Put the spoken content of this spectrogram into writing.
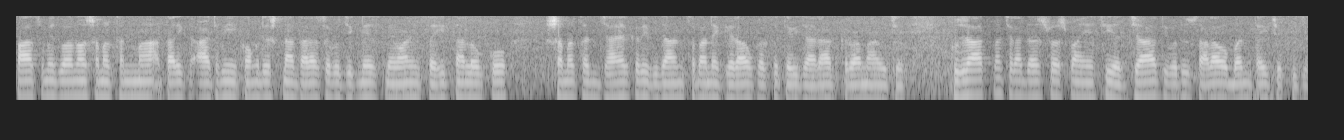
પાસ ઉમેદવારોના સમર્થનમાં તારીખ આઠમી કોંગ્રેસના ધારાસભ્ય જિજ્ઞેશ મેવાણી સહિતના લોકો સમર્થન જાહેર કરી વિધાનસભાને ઘેરાવ કરશે તેવી જાહેરાત કરવામાં આવી છે. ગુજરાતમાં છેલ્લા દસ વર્ષમાં એંસી હજારથી વધુ શાળાઓ બંધ થઈ ચૂકી છે.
